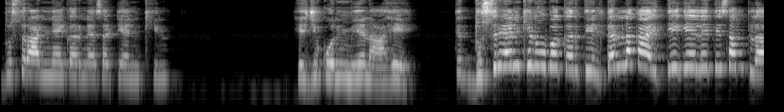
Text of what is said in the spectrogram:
दुसरा अन्याय करण्यासाठी आणखीन. हे जी कोण मेन आहे ते दुसरे आणखीन उभं करतील. त्यांना काय? ते गेले ते संपलं.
